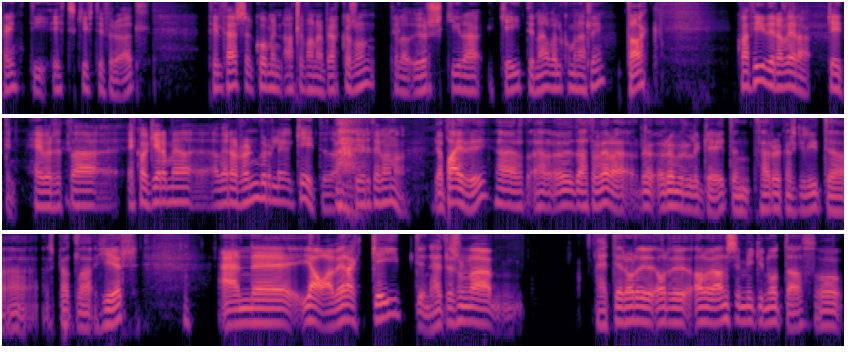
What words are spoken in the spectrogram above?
reyndi eitt skipti fyrir öll Til þess er komin Alli Fannar Bjarkarsson til að örskýra geitina. Velkomin Alli. Takk. Hvað þýðir að vera geitin? Hefur þetta eitthvað að gera með að vera raunverulega geit eða þýðir þetta eitthvað annað? Já bæði, það er auðvitað að vera raunverulega geit en það eru kannski lítið að spjalla hér. En eh, já, að vera geitin, þetta er svona, þetta er orðið, orðið, orðið ansið mikið notað og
